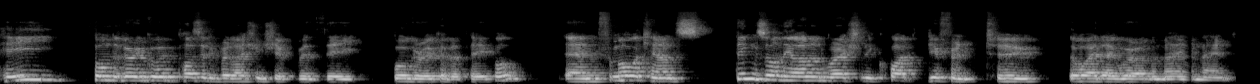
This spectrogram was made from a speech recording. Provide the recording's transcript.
he formed a very good, positive relationship with the Wulgurukaba people. And from all accounts, things on the island were actually quite different to the way they were on the mainland.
